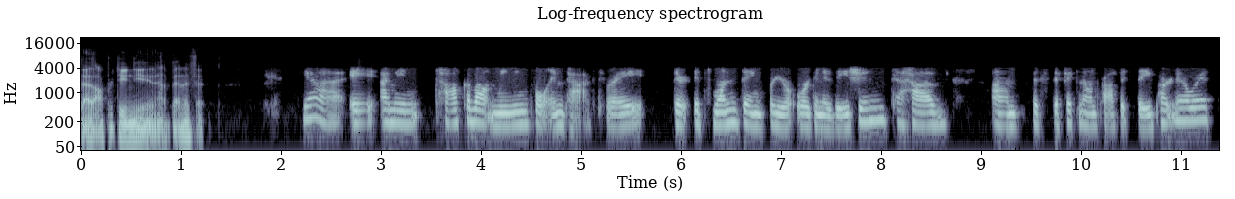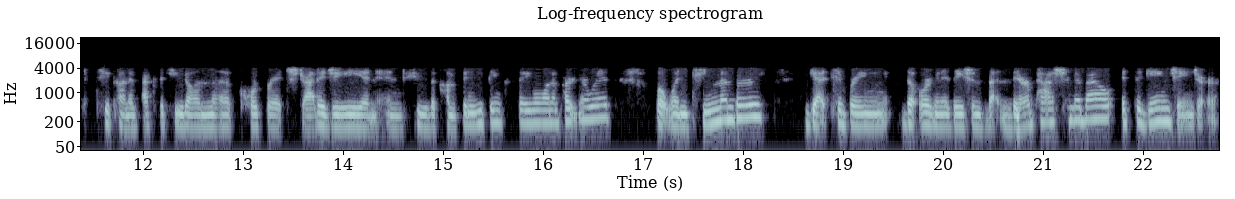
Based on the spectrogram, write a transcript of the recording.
that opportunity and that benefit. Yeah, it, I mean, talk about meaningful impact, right? There, it's one thing for your organization to have um, specific nonprofits they partner with to kind of execute on the corporate strategy and, and who the company thinks they want to partner with. But when team members get to bring the organizations that they're passionate about, it's a game changer,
